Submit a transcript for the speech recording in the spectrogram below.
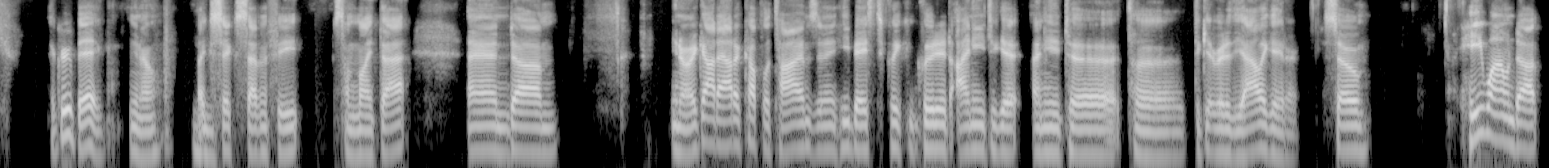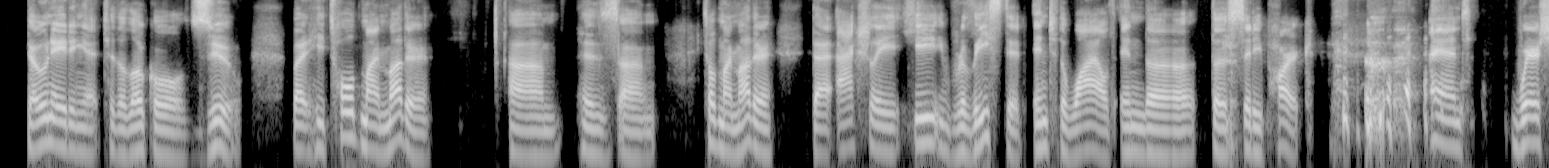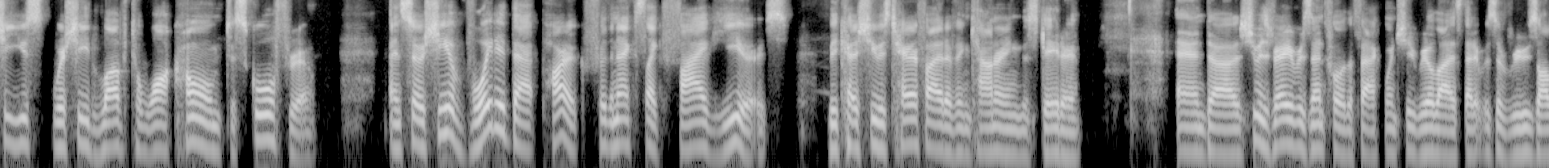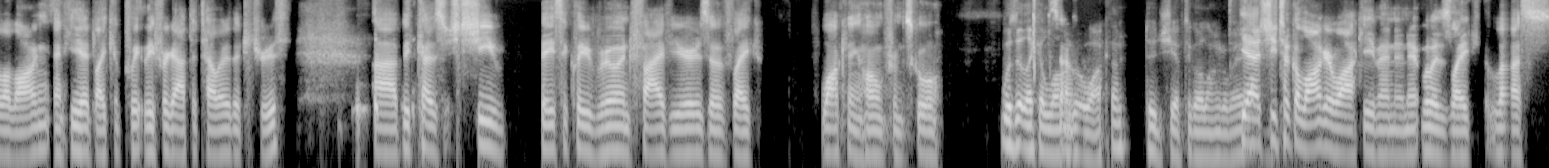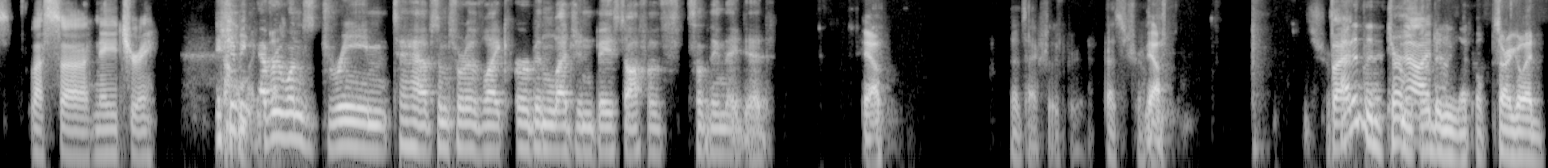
it grew big you know like six seven feet something like that. And um, you know it got out a couple of times and he basically concluded i need to get i need to to to get rid of the alligator. So he wound up donating it to the local zoo but he told my mother um, his um, told my mother that actually he released it into the wild in the the city park. And where she used where she loved to walk home to school through. And so she avoided that park for the next like five years because she was terrified of encountering this gator. And uh, she was very resentful of the fact when she realized that it was a ruse all along and he had like completely forgot to tell her the truth uh, because she basically ruined five years of like walking home from school. Was it like a So- longer walk then? Did she have to go a longer way? Yeah, she took a longer walk even, and it was like less less uh, naturey. It should Oh be my God. everyone's dream to have some sort of like urban legend based off of something they did. Yeah. That's actually pretty, that's true. Yeah. That's true. But How did the term No, I- urban? Oh, sorry. Go ahead.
